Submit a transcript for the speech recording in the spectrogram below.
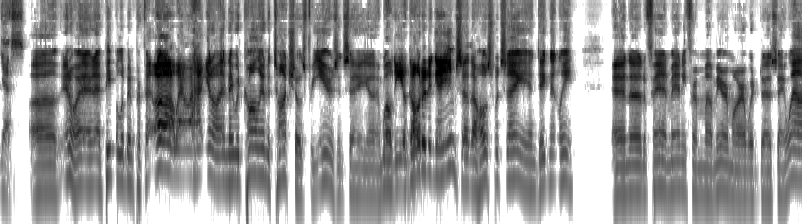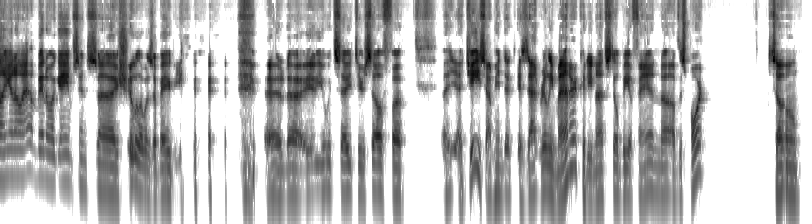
Yes. Uh, you know, and, and people have been prof- oh well, you know, and they would call in into talk shows for years and say, uh, "Well, do you go to the games?" Uh, the host would say indignantly, and uh, the fan Manny from uh, Miramar would uh, say, "Well, you know, I haven't been to a game since uh, Shula was a baby," and uh, you would say to yourself, uh, uh, "Geez, I mean, th- does that really matter? Could he not still be a fan uh, of the sport?" So.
